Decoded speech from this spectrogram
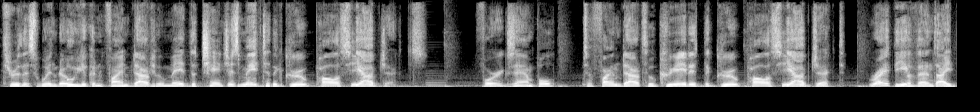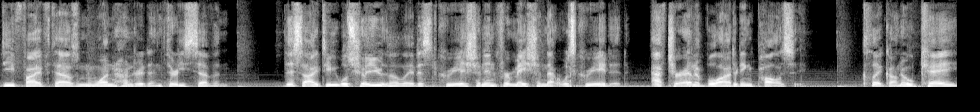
Through this window you can find out who made the changes made to the group policy objects. For example, to find out who created the group policy object, write the event ID 5137. This ID will show you the latest creation information that was created after Enable auditing policy. Click on OK,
